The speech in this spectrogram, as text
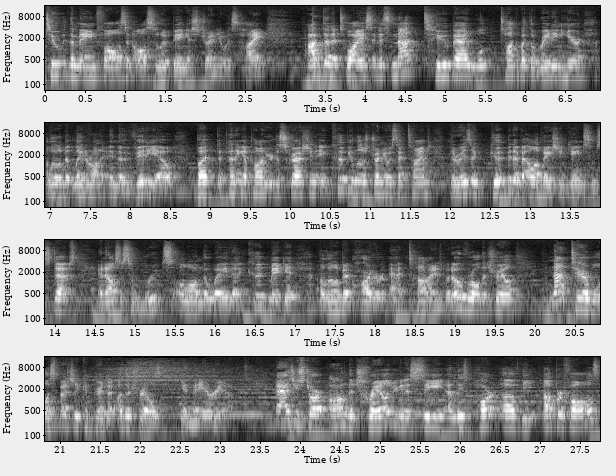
to the main falls and also it being a strenuous hike. I've done it twice and it's not too bad. We'll talk about the rating here a little bit later on in the video, but depending upon your discretion, it could be a little strenuous at times. There is a good bit of elevation gain, some steps, and also some roots along the way that could make it a little bit harder at times. But overall, the trail, not terrible, especially compared to other trails in the area. As you start on the trail, you're gonna see at least part of the upper falls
